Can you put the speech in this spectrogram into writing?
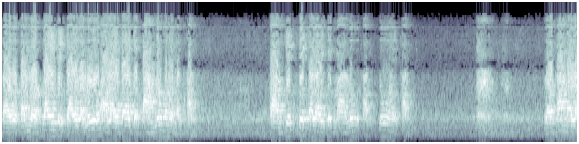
เรากำหนดไว้ที่ใจว่ารู้อะไรได้จะตามรู้ให้มันทันความคิดคิดอะไรขึ้นมารู้ทันรู้ให้ทัน เราทำอะไร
